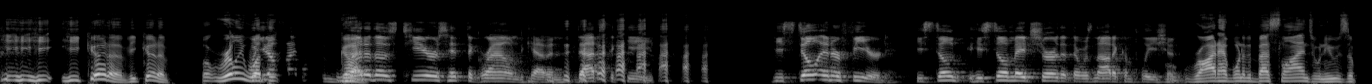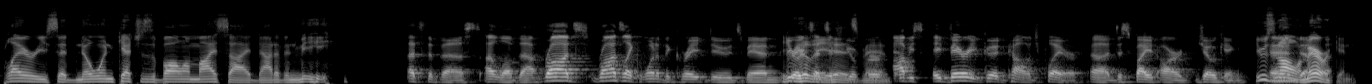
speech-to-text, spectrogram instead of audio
he he, he could have. He could have. But really, what? Well, the, none of those tears hit the ground, Kevin. That's the key. he still interfered. He still he still made sure that there was not a completion. Rod had one of the best lines when he was a player. He said, "No one catches the ball on my side, not even me." That's the best. I love that. Rod's Rod's like one of the great dudes, man. He great really is, man. Obviously, a very good college player, uh, despite our joking. He was an All American.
